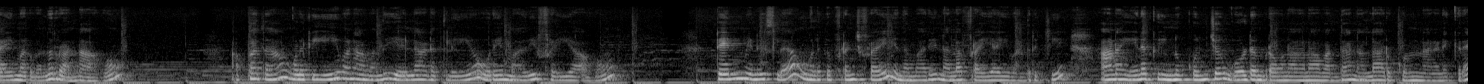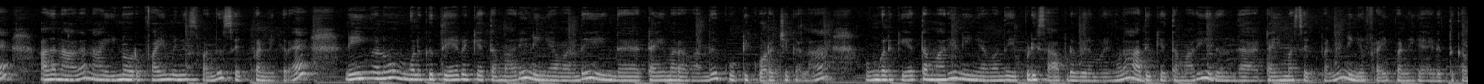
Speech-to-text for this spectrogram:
டைமர் வந்து ரன் ஆகும். அப்போ தான் உங்களுக்கு ஈவனாக வந்து எல்லா இடத்துலையும் ஒரே மாதிரி ஃப்ரை ஆகும். டென் மினிட்ஸில் உங்களுக்கு ஃப்ரெஞ்ச் ஃப்ரை இந்த மாதிரி நல்லா ஃப்ரை ஆகி வந்துருச்சு. ஆனால் எனக்கு இன்னும் கொஞ்சம் கோல்டன் ப்ரௌன் வந்தால் நல்லா இருக்கும்னு நான் நினைக்கிறேன். அதனால் நான் இன்னும் ஒரு ஃபைவ் மினிட்ஸ் வந்து செட் பண்ணிக்கிறேன். நீங்களும் உங்களுக்கு தேவைக்கேற்ற மாதிரி நீங்கள் வந்து இந்த டைமரை வந்து கூட்டி குறைச்சிக்கலாம். உங்களுக்கு ஏற்ற மாதிரி நீங்கள் வந்து எப்படி சாப்பிட விரும்புகிறீங்களோ அதுக்கேற்ற மாதிரி இது இந்த டைமை செட் பண்ணி நீங்கள் ஃப்ரை பண்ணி எடுத்துக்க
